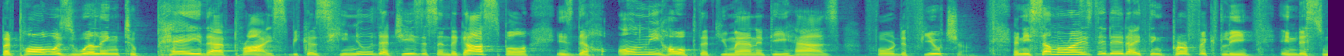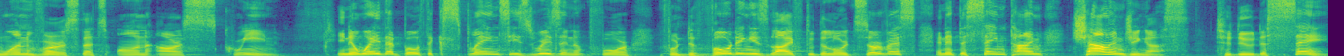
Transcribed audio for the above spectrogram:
But Paul was willing to pay that price because he knew that Jesus and the gospel is the only hope that humanity has for the future. And he summarized it, I think, perfectly in this one verse that's on our screen. In a way that both explains his reason for, for devoting his life to the Lord's service and at the same time challenging us to do the same.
